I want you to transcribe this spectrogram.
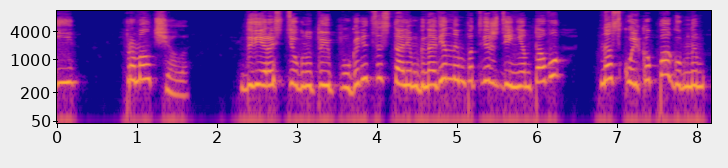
и промолчала. Две расстегнутые пуговицы стали мгновенным подтверждением того, насколько пагубным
